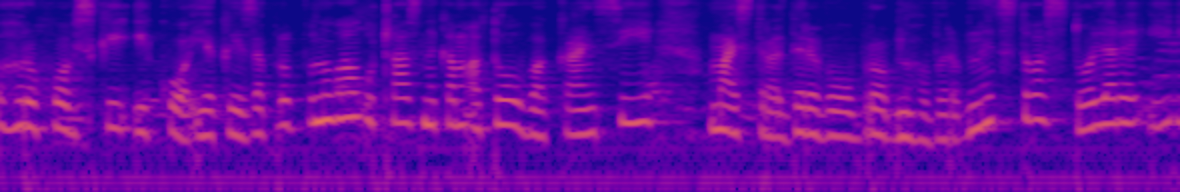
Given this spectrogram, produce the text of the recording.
Гроховський ІКО, який запропонував учасникам АТО вакансії майстра деревообробного виробництва, столяра і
